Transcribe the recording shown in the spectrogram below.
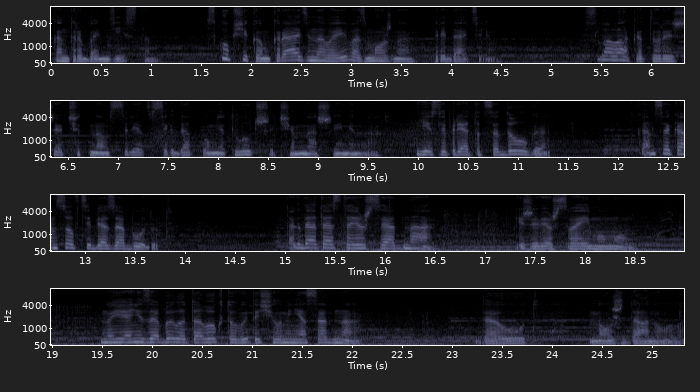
контрабандистом, скупщиком краденого и, возможно, предателем. Слова, которые шепчут нам вслед, всегда помнят лучше, чем наши имена. Если прятаться долго, в конце концов тебя забудут. Тогда ты остаешься одна и живешь своим умом. Но я не забыла того, кто вытащил меня со дна. Дауд Нож Дануола.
